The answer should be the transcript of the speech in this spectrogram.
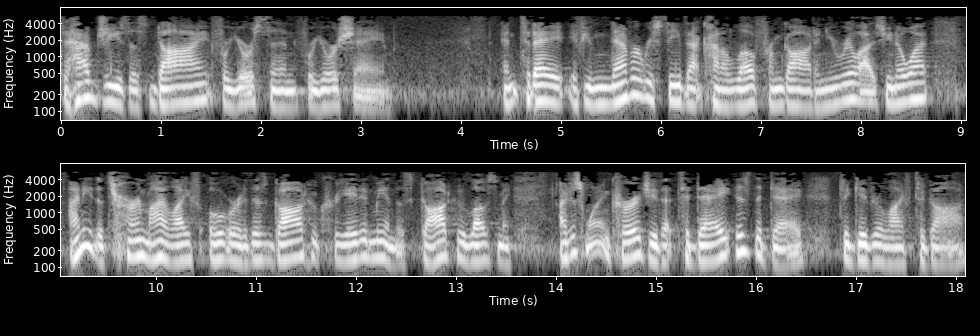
to have Jesus die for your sin, for your shame. And today, if you've never received that kind of love from God and you realize, you know what? I need to turn my life over to this God who created me and this God who loves me. I just want to encourage you that today is the day to give your life to God.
